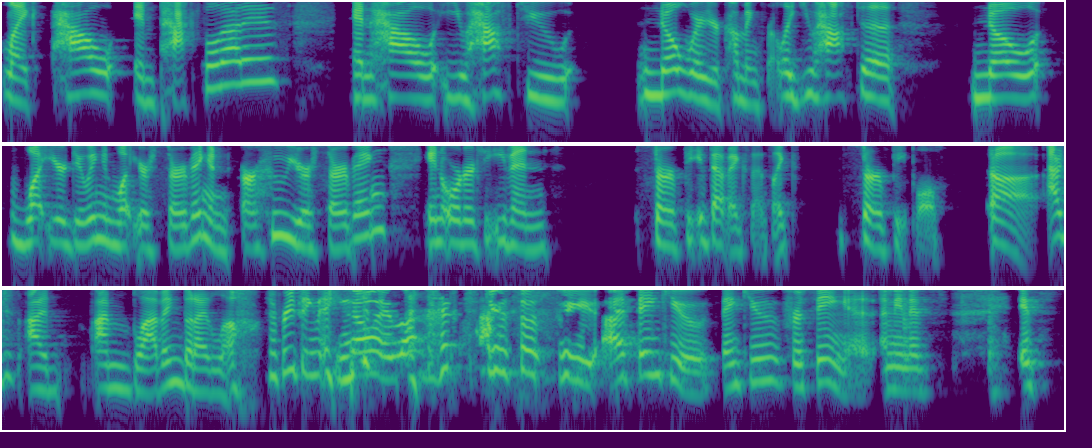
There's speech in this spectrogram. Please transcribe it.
like how impactful that is and how you have to know where you're coming from. Like you have to know what you're doing and what you're serving and or who you're serving in order to even serve if that makes sense. Like serve people. Uh I just I I'm blabbing, but I love everything that you No, I love it. You're so sweet. I thank you. Thank you for seeing it. I mean, it's it's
